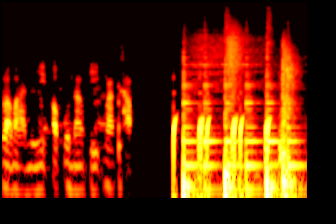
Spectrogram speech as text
ประมาณนี้ขอบคุณทางพีคมากครับ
